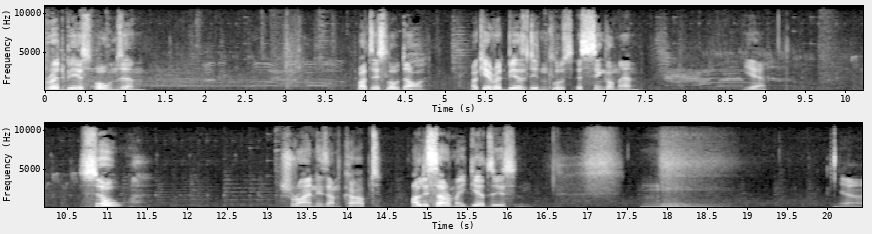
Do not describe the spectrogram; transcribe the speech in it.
Red BS owns them, but they slowed down. Okay, Red BS didn't lose a single man. Yeah. So, Shrine is uncapped. Alesar may get this. Mm. Yeah.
